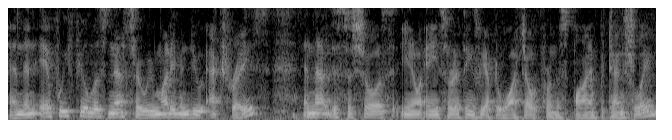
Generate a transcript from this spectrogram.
And then if we feel this necessary, we might even do x-rays. And that just to show us, you know, any sort of things we have to watch out for in the spine potentially.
